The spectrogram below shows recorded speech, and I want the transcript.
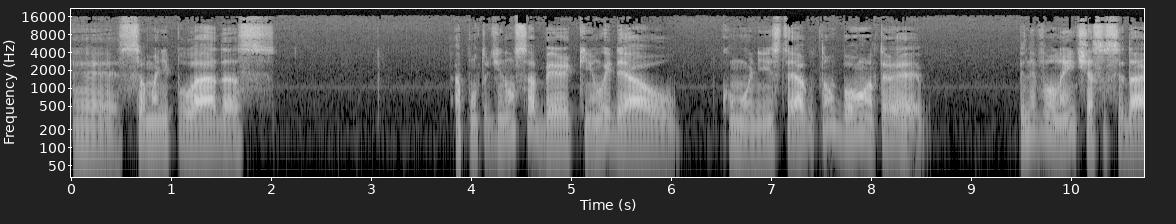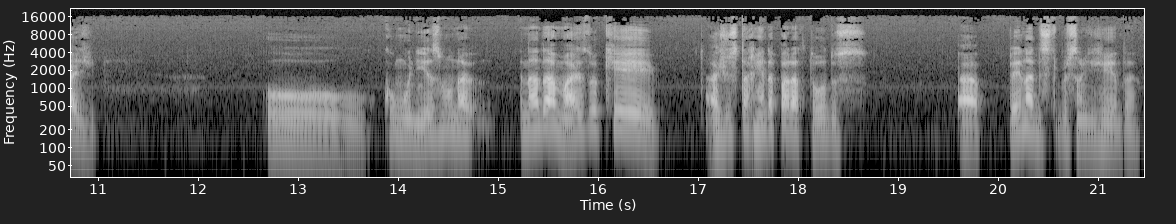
é, são manipuladas a ponto de não saber que o ideal comunista é algo tão bom, até benevolente à sociedade. O comunismo nada mais do que a justa renda para todos, a plena distribuição de renda.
